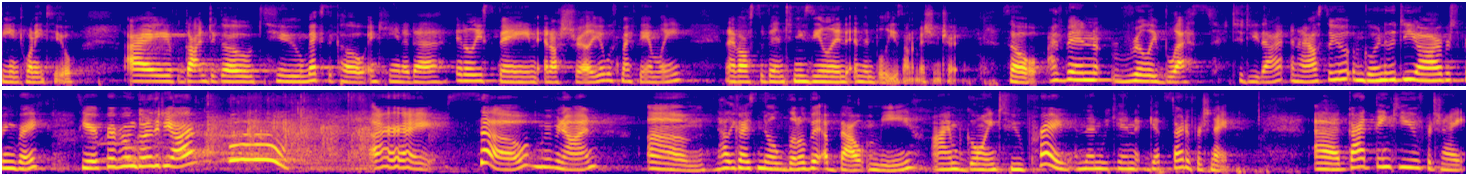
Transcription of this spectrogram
being 22. I've gotten to go to Mexico and Canada, Italy, Spain, and Australia with my family. And I've also been to New Zealand and then Belize on a mission trip. So I've been really blessed to do that. And I also am going to the DR for spring break. It's here for everyone going to the DR. Woo! All right. So moving on. Um, now that you guys know a little bit about me, I'm going to pray and then we can get started for tonight. Uh, God, thank you for tonight.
